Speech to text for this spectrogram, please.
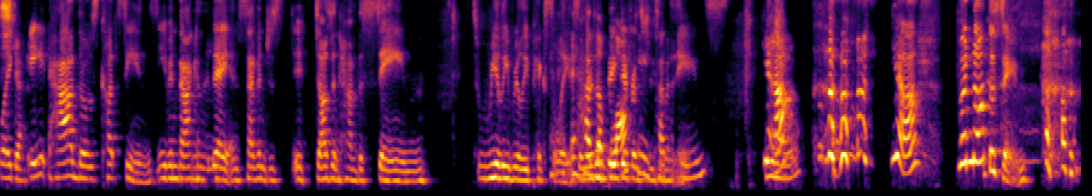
Like Yeah. eight had those cutscenes even back in the Mhm. day, and seven just it doesn't have the same. It's really really pixelated. It so had there's a big difference blocky between seven and eight. cutscenes, you Yeah, know? yeah, but not the same.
